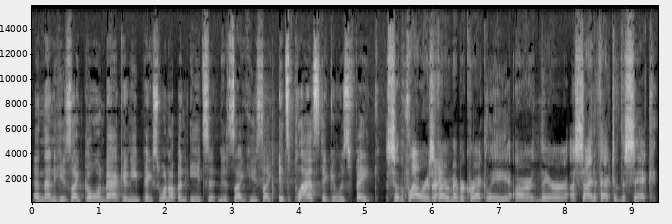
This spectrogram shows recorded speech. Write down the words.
and then he's like going back and he picks one up and eats it and it's like he's like it's plastic it was fake So the flowers, if I remember correctly, are they're a side effect of the sick.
